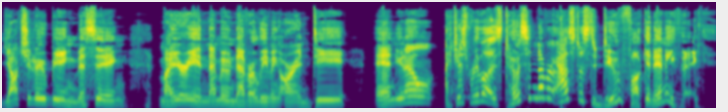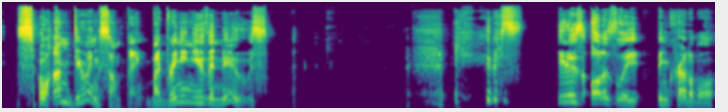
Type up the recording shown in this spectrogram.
Yachiru being missing, Mayuri and Nemu never leaving R&D, and you know, I just realized Tosen never asked us to do fucking anything. So I'm doing something by bringing you the news. it is it is honestly incredible.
